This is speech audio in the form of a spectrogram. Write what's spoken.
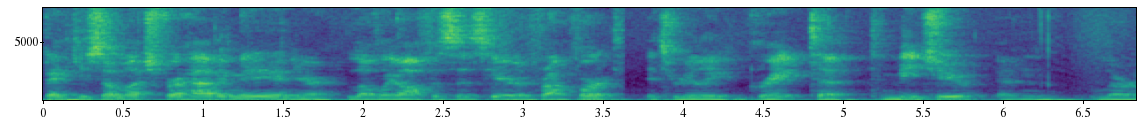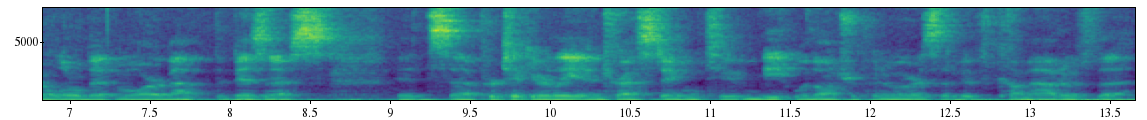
thank you so much for having me in your lovely offices here in Frankfurt. It's really great to, to meet you and learn a little bit more about the business. It's uh, particularly interesting to meet with entrepreneurs that have come out of the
